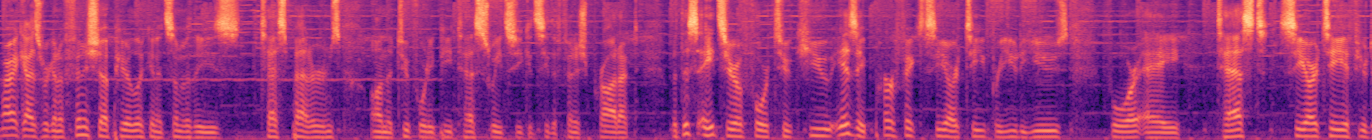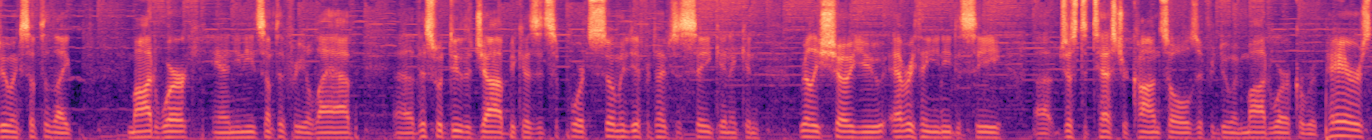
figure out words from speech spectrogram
All right, guys, we're going to finish up here looking at some of these test patterns on the 240p test suite so you can see the finished product. But this 8042Q is a perfect CRT for you to use for a test CRT if you're doing something like mod work and you need something for your lab. Uh, this would do the job because it supports so many different types of sync and it can really show you everything you need to see uh, just to test your consoles if you're doing mod work or repairs.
